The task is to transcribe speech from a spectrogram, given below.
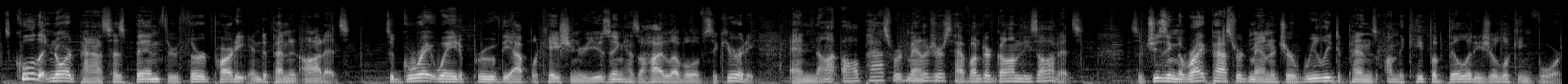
It's cool that NordPass has been through third-party independent audits, it's a great way to prove the application you're using has a high level of security, and not all password managers have undergone these audits. So choosing the right password manager really depends on the capabilities you're looking for.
